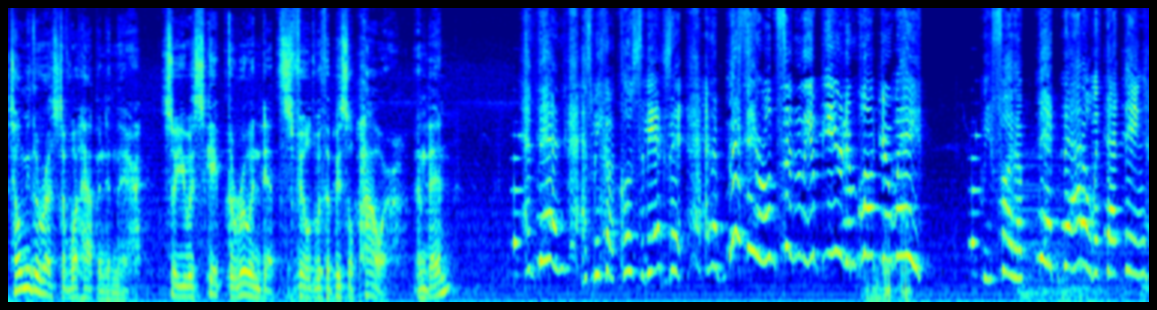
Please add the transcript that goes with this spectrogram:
Tell me the rest of what happened in there. So you escaped the ruin depths filled with abyssal power, and then? And then, as we got close to the exit, an Abyss Herald suddenly appeared and blocked our way! We fought a big battle with that thing.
